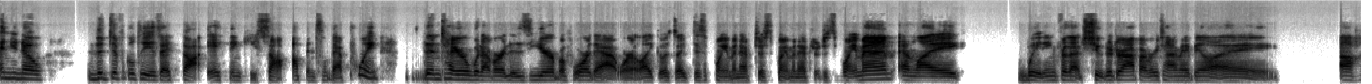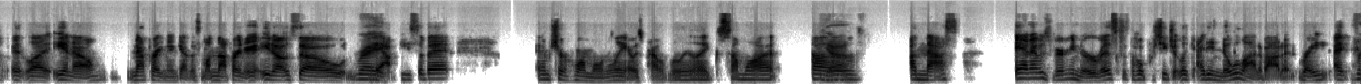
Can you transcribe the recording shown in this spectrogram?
and you know, the difficulty is I thought, I think he saw up until that point, the entire whatever it is year before that, where like it was like disappointment after disappointment after disappointment and like waiting for that shoe to drop every time I'd be like, uh, it like, you know, not pregnant again this month, not pregnant, you know, so Right. that piece of it. And I'm sure hormonally I was probably like somewhat of Yeah. a mess. And I was very nervous because the whole procedure, like I didn't know a lot about it, right? I, I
